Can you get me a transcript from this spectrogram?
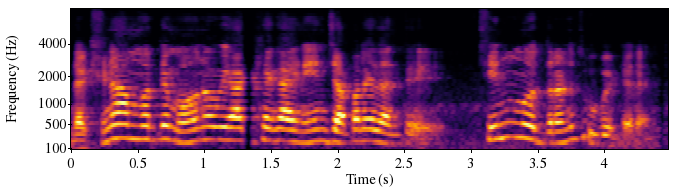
దక్షిణామూర్తి మౌన వ్యాఖ్యగా ఆయన ఏం చెప్పలేదంటే చిన్ముద్రను చూపెట్టారంతే.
